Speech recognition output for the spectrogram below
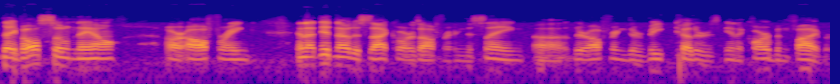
they've also now are offering, and I did notice Xikar is offering the same. Uh, they're offering their V cutters in a carbon fiber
